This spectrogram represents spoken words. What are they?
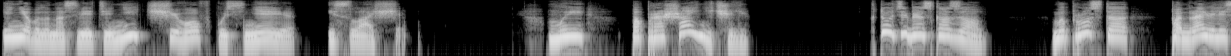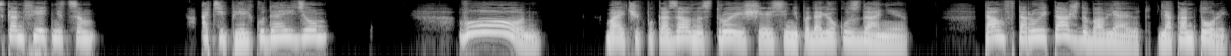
и не было на свете ничего вкуснее и слаще. «Мы попрошайничали?» «Кто тебе сказал? Мы просто понравились конфетницам». «А теперь куда идем?» «Вон!» — мальчик показал на строящееся неподалеку здание. «Там второй этаж добавляют для конторы.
